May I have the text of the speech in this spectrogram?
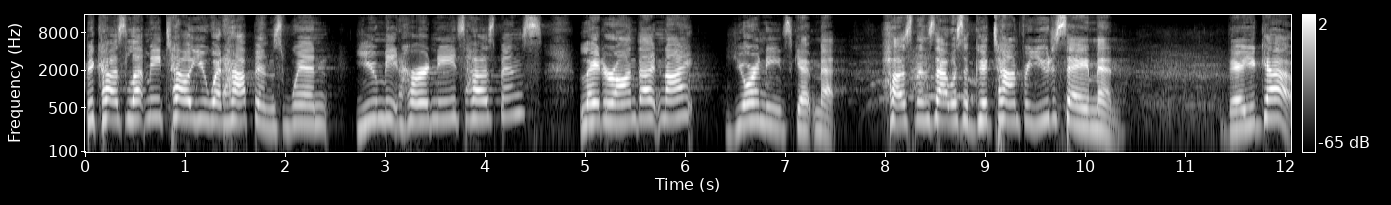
Because let me tell you what happens when you meet her needs, husbands, later on that night, your needs get met. Husbands, that was a good time for you to say amen. There you go.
